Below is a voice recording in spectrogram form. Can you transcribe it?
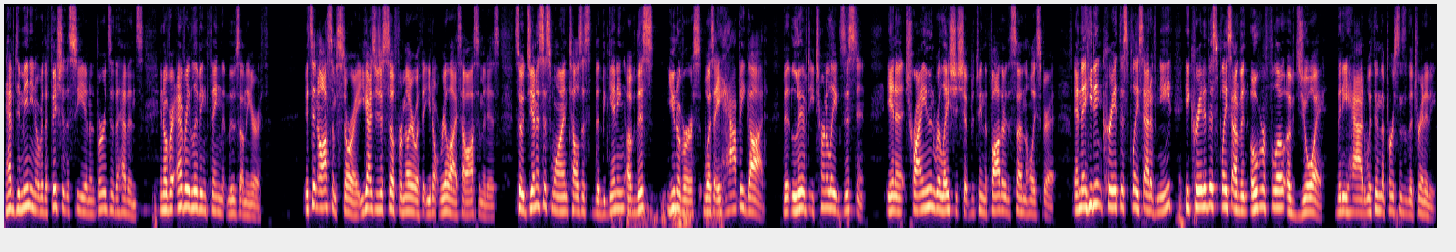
and have dominion over the fish of the sea and the birds of the heavens, and over every living thing that moves on the earth. It's an awesome story. You guys are just so familiar with it, you don't realize how awesome it is. So, Genesis 1 tells us the beginning of this universe was a happy God that lived eternally existent in a triune relationship between the Father, the Son, and the Holy Spirit. And that He didn't create this place out of need, He created this place out of an overflow of joy that He had within the persons of the Trinity.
